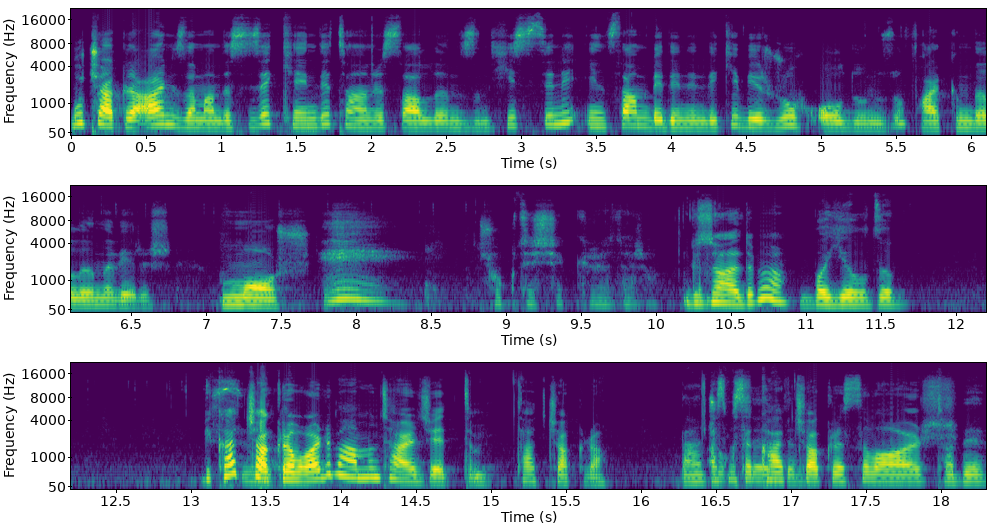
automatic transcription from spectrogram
Bu çakra aynı zamanda size kendi tanrısallığınızın hissini insan bedenindeki bir ruh olduğunuzun farkındalığını verir. Mor. Çok teşekkür ederim. Güzel değil mi? Bayıldım. Birkaç Kesinlikle. çakra vardı ben bunu tercih ettim. Taç çakra. Ben çok Aslında sevdim. kalp çakrası var Tabii.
